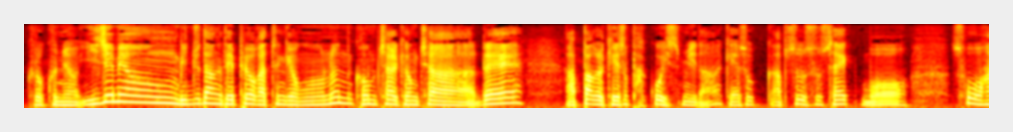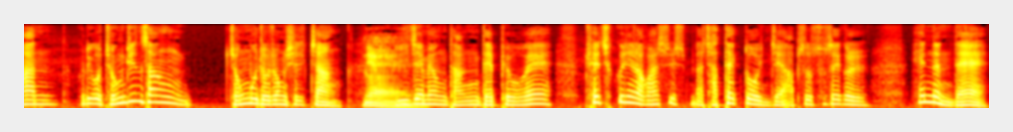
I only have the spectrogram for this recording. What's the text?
그렇군요. 이재명 민주당 대표 같은 경우는 검찰 경찰의 압박을 계속 받고 있습니다. 계속 압수수색, 뭐 소환 그리고 정진상 정무조정실장 네. 이재명 당 대표의 최측근이라고 할 수 있습니다. 자택도 이제 압수수색을 했는데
